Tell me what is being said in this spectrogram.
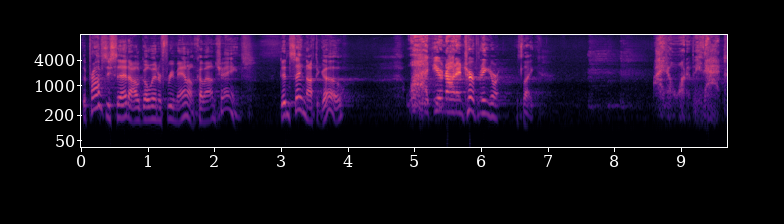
The prophecy said, I'll go in a free man, I'll come out in chains. Didn't say not to go. What? You're not interpreting your. It's like, I don't want to be that.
